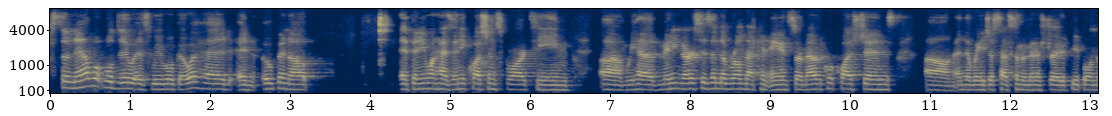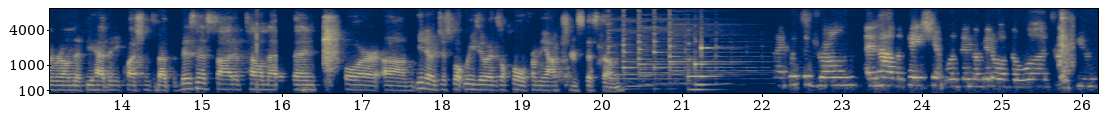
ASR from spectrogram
so now what we'll do is we will go ahead and open up if anyone has any questions for our team. Um, we have many nurses in the room that can answer medical questions. Um, and then we just have some administrative people in the room if you have any questions about the business side of telemedicine or, um, you know, just what we do as a whole from the Ochsner system. Like with the drone and how the patient was in the middle of the woods, if you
